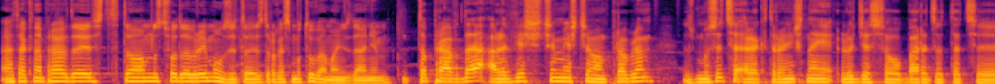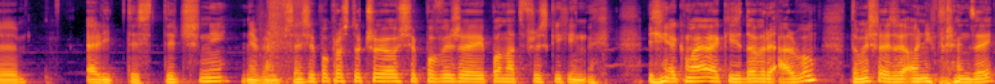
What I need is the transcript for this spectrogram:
a tak naprawdę jest to mnóstwo dobrej muzy. To jest trochę smutowa moim zdaniem. To prawda, ale wiesz z czym jeszcze mam problem? Z muzyce elektronicznej ludzie są bardzo tacy elitystyczni. Nie wiem, w sensie po prostu czują się powyżej ponad wszystkich innych. I jak mają jakiś dobry album, to myślę, że oni prędzej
